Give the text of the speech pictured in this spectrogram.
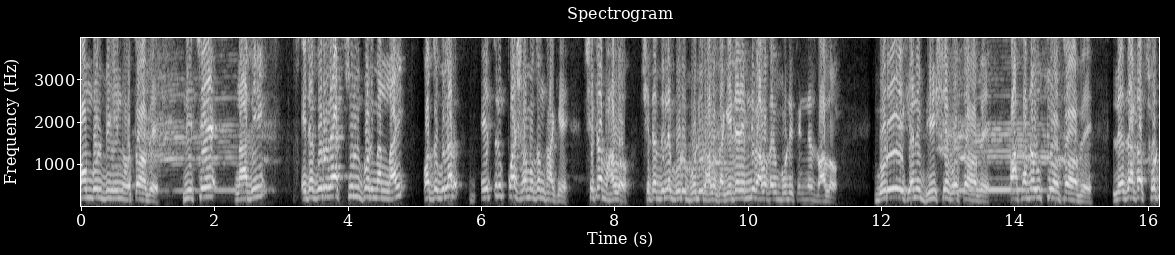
কম্বলবিহীন হতে হবে। নিচে নাভি, এটা গরুর এক চুল পরিমাণ নাই, কতগুলার এতটুকু পয়সার মতন থাকে, সেটা ভালো, সেটা দিলে গরু বডি ভালো থাকে, এটার এমনি ভালো থাকে বডি ফিটনেস ভালো। গরু এখানে ভি শেপ হতে হবে, পাছাটা উঁচু হতে হবে, লেজাটা ছোট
